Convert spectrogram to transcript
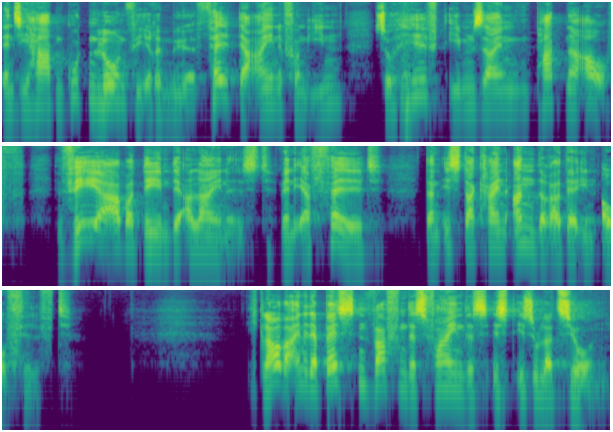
Denn sie haben guten Lohn für ihre Mühe. Fällt der eine von ihnen, so hilft ihm sein Partner auf. Wehe aber dem, der alleine ist. Wenn er fällt, dann ist da kein anderer, der ihn aufhilft. Ich glaube, eine der besten Waffen des Feindes ist Isolation.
